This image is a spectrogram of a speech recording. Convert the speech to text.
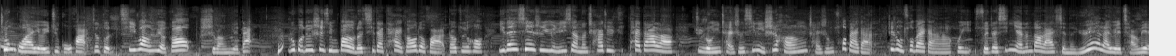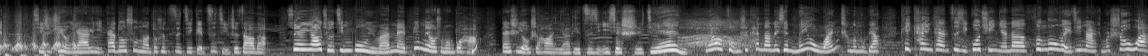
中国啊，有一句古话叫做“期望越高，失望越大”。如果对事情抱有的期待太高的话，到最后一旦现实与理想的差距太大了，就容易产生心理失衡，产生挫败感。这种挫败感啊，会随着新年的到来显得越来越强烈。其实这种压力，大多数呢都是自己给自己制造的。虽然要求进步与完美并没有什么不好，但是有时候啊，也要给自己一些时间，不要总是看到那些没有完成的目标，可以看一看自己过去一年的丰功伟绩嘛，什么收获啊，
